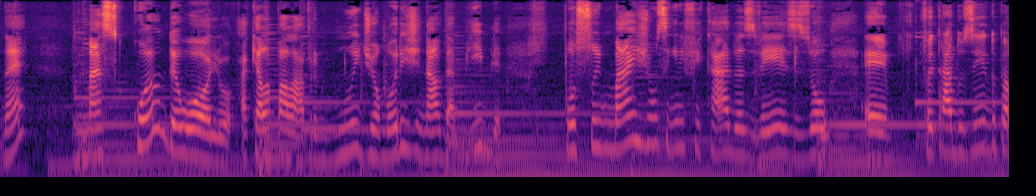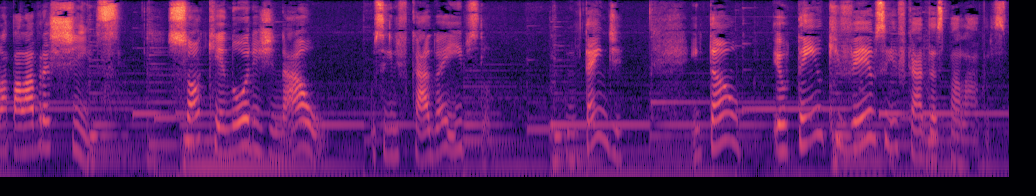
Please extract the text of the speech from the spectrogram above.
né? Mas quando eu olho aquela palavra no idioma original da Bíblia, possui mais de um significado às vezes, ou é, foi traduzido pela palavra X. Só que no original o significado é Y. Entende? Então, eu tenho que ver o significado das palavras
